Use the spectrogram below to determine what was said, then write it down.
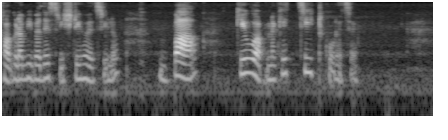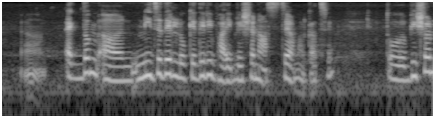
ঝগড়া বিবাদের সৃষ্টি হয়েছিল, বা কেউ আপনাকে চিট করেছে। একদম নিজেদের লোকেদেরই ভাইব্রেশন আসছে আমার কাছে। তো ভীষণ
